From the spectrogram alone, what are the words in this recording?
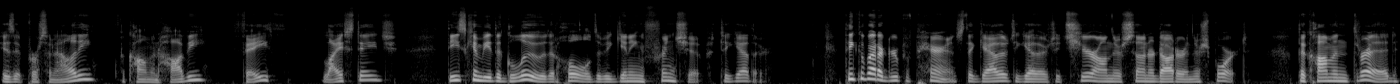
Is it personality, a common hobby, faith, life stage? These can be the glue that holds a beginning friendship together. Think about a group of parents that gather together to cheer on their son or daughter in their sport. The common thread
